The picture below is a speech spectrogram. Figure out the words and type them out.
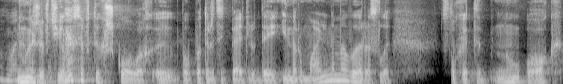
Ми же вчилися в тих школах е, по, по 35 людей і нормальними виросли. Слухайте, ну ок,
